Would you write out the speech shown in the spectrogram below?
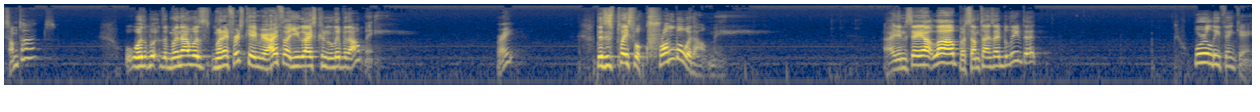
sometimes. When I, was, when I first came here, I thought you guys couldn't live without me. Right? That this place will crumble without me. I didn't say out loud, but sometimes I believed it. Worldly thinking.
